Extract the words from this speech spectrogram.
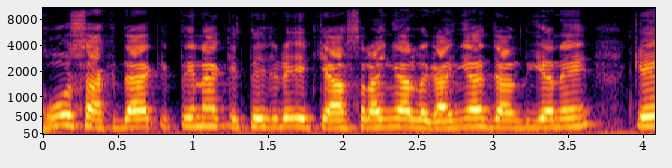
ਹੋ ਸਕਦਾ ਹੈ ਕਿਤੇ ਨਾ ਕਿਤੇ ਜਿਹੜੇ ਇਹ ਕਿਆਸਰਾਈਆਂ ਲਗਾਈਆਂ ਜਾਂਦੀਆਂ ਨੇ ਕਿ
